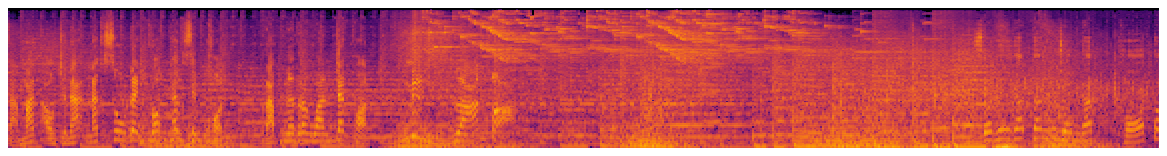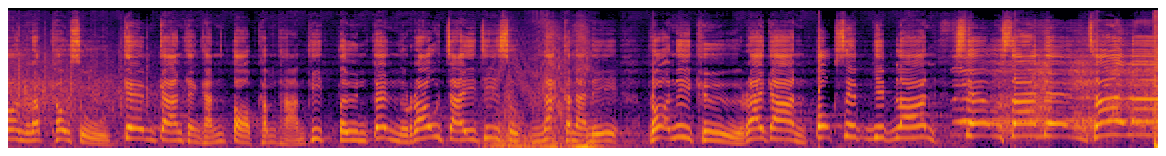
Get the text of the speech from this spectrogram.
สามารถเอาชนะนักสู้ได้ครบทั้ง 10 คน รับเงินรางวัลแจ็คพอต1ล้านบาท สวัสดีครับท่านผู้ชมครับ ขอต้อนรับเข้าสู่ เกมการแข่งขันตอบคำถามที่ตื่นเต้นเร้าใจที่สุดณขณะนี้ เพราะนี่คือรายการตกสิบหยิบล้านเซลซานเดงไทยแลนด์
